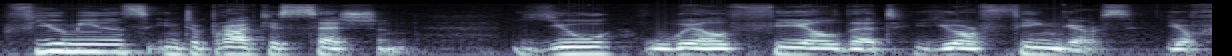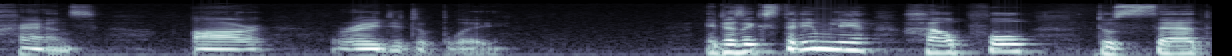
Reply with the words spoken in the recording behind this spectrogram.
few minutes into practice session, you will feel that your fingers, your hands are ready to play. It is extremely helpful to set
